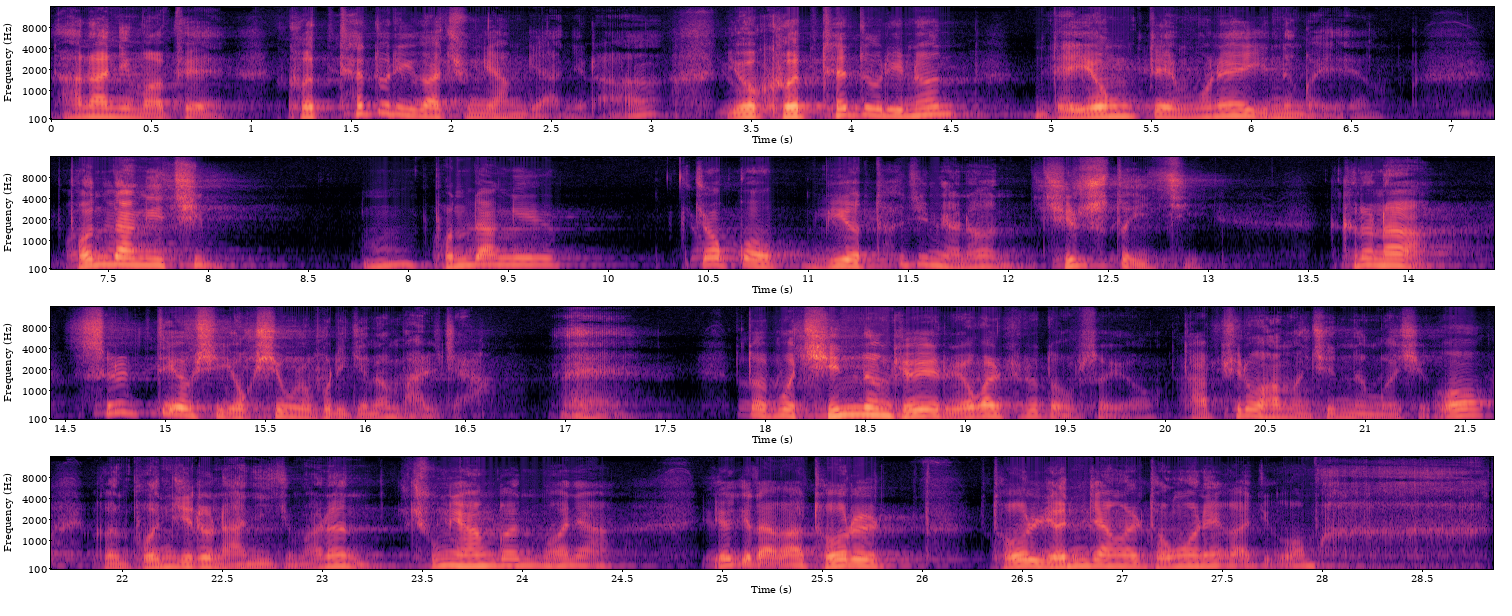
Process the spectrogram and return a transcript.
하나님 앞에 겉테두리가 중요한 게 아니라 이 겉테두리는 내용 때문에 있는 거예요. 본당이 집, 음? 본당이 쫓고 미어 터지면은 질 수도 있지. 그러나 쓸데없이 욕심을 부리지는 말자. 네. 또뭐 짓는 교회를 욕할 필요도 없어요. 다 필요하면 짓는 것이고 그건 본질은 아니지만은 중요한 건 뭐냐? 여기다가 돌을 돌 연장을 동원해 가지고 막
